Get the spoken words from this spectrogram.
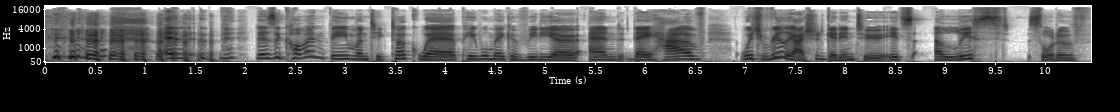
and there's a common theme on TikTok where people make a video and they have, which really I should get into, it's a list sort of.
